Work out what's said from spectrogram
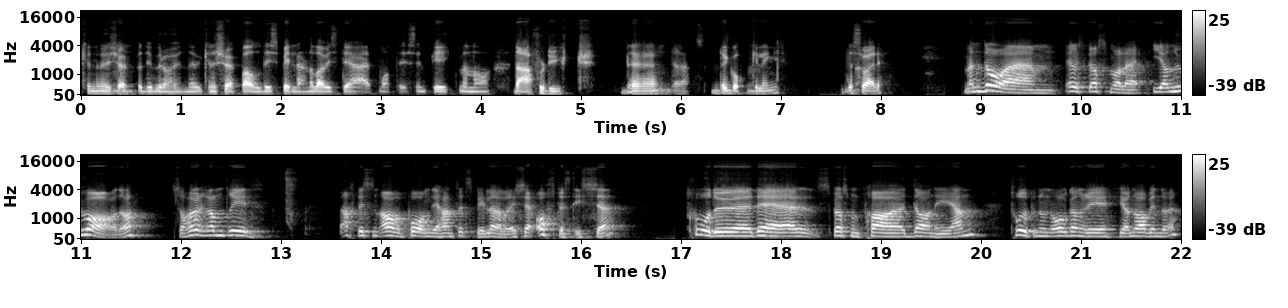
Kunne vi Mm. kjøpe De Bruyne, vi kunne kjøpe alle de spillerne da, hvis de er på en måte i sin peak, men nå, det er for dyrt. Det, Det er det går ikke lenger. Dessverre. Men da eh, er jo spørsmålet I januar, da, så har Real Madrid vært litt sånn av og på om de har hentet spillere eller ikke. Oftest ikke. Tror du det er spørsmål fra Dani igjen? Tror du på noen årganger i januarvinduet?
